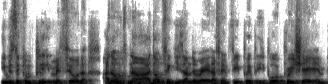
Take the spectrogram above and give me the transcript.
He was the complete midfielder. I don't no, I don't think he's underrated. I think people people appreciate him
